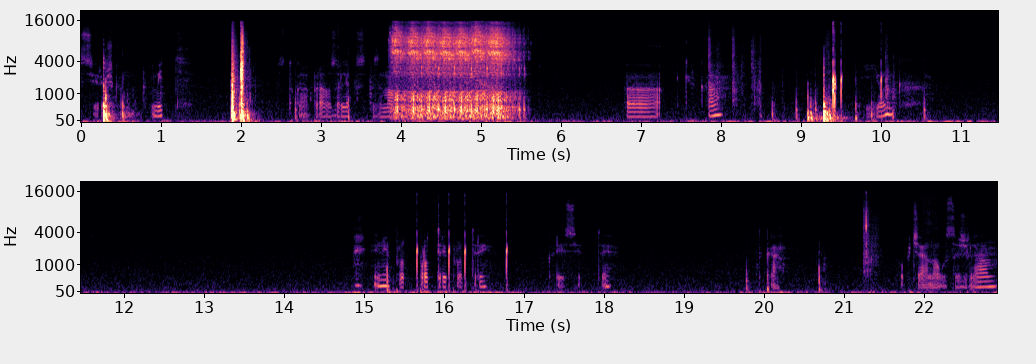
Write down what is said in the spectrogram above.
Си решкам мид. Тук направо за леко за малко. А, кирка. Не, про, про 3, про 3. Къде си те? Така. Обичая много съжалявам.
